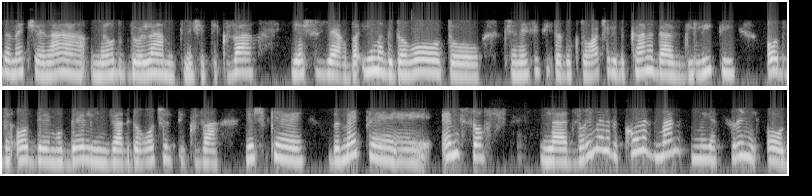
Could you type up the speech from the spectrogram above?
באמת שאלה מאוד גדולה, מפני שתקווה, יש איזה 40 הגדרות, או כשאני עשיתי את הדוקטורט שלי בקנדה, אז גיליתי עוד ועוד אה, מודלים והגדרות של תקווה. יש באמת אה, אין סוף לדברים האלה, וכל הזמן מייצרים עוד.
